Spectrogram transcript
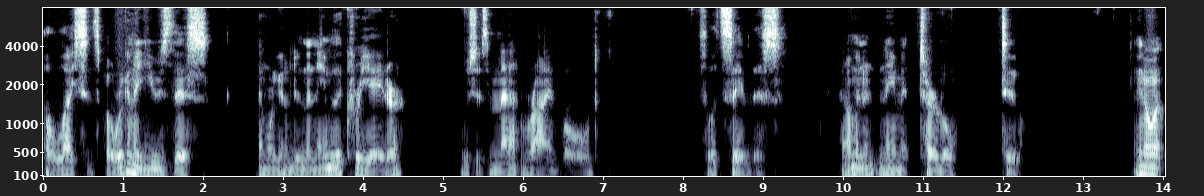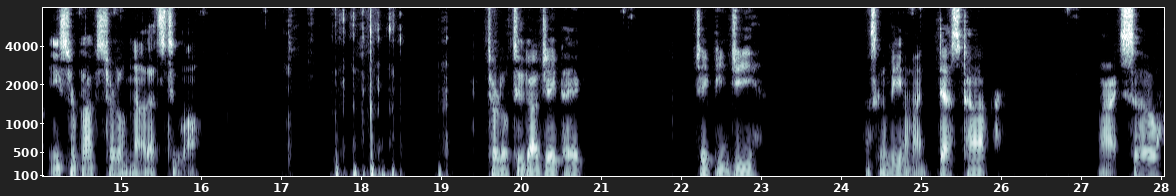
a license, but we're going to use this and we're going to do the name of the creator, which is Matt Reinbold. So let's save this. And I'm going to name it Turtle 2. You know what? Eastern Box Turtle? No, that's too long. Turtle2.jpg. JPG. That's going to be on my desktop. Alright, so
